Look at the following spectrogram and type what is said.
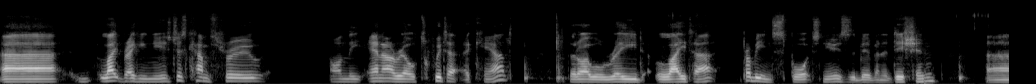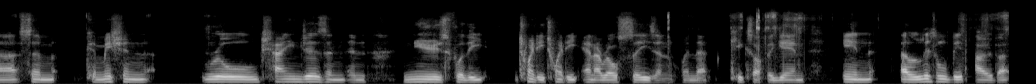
Uh, late breaking news just come through on the NRL Twitter account that I will read later, probably in sports news is a bit of an addition. Uh, some commission rule changes and, and news for the 2020 NRL season when that kicks off again in a little bit over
